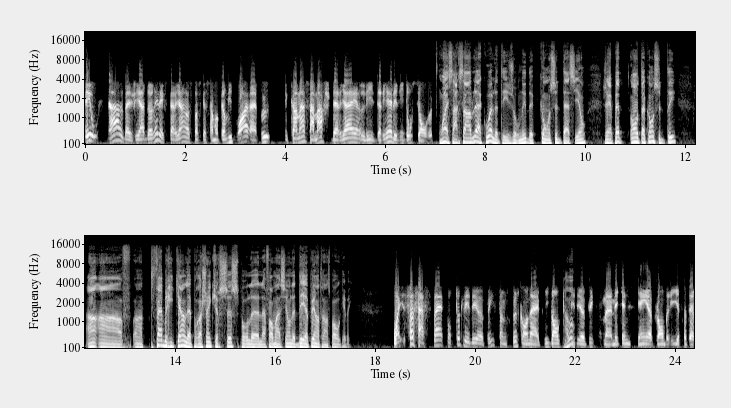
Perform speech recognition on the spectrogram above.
Et au ben, j'ai adoré l'expérience parce que ça m'a permis de voir un peu comment ça marche derrière les, derrière les rideaux, si on veut. Ouais, ça ressemblait à quoi, là, tes journées de consultation? Je répète, on t'a consulté en, en- fabriquant le prochain cursus pour la formation, le DEP en transport au Québec. Oui, ça, ça se fait pour toutes les DEP. C'est un petit peu ce qu'on a appris. Donc, tous les DEP comme euh, mécanicien, euh, plomberie, etc.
